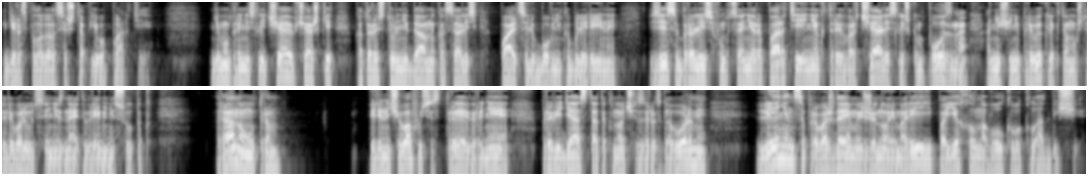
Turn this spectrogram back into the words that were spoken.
где располагался штаб его партии. Ему принесли чаю в чашке, которой столь недавно касались пальцы любовника балерины – Здесь собрались функционеры партии, некоторые ворчали слишком поздно, они еще не привыкли к тому, что революция не знает времени суток. Рано утром, переночевав у сестры, а вернее, проведя остаток ночи за разговорами, Ленин, сопровождаемый женой Марией, поехал на Волково кладбище.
